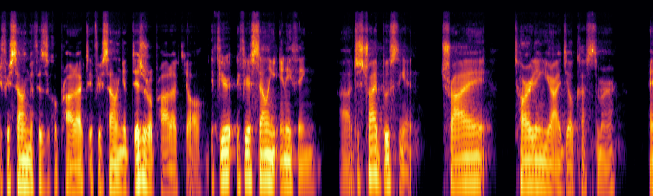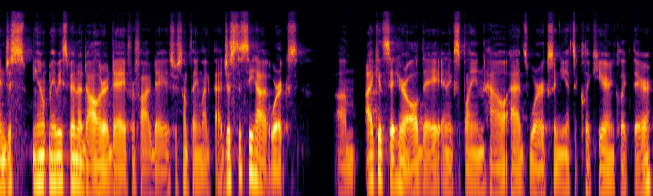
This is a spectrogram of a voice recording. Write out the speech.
if you're selling a physical product, if you're selling a digital product, y'all, if you're if you're selling anything, uh, just try boosting it. Try targeting your ideal customer and just you know maybe spend a dollar a day for five days or something like that just to see how it works. Um, i could sit here all day and explain how ads works and you have to click here and click there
